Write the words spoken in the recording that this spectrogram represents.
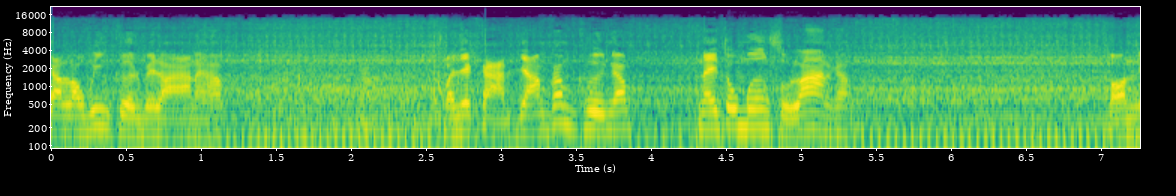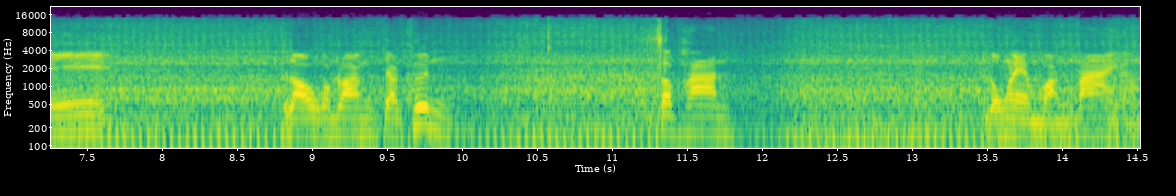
การเราวิ่งเกินเวลานะครับ บรรยากาศยามค่ำคืนครับ ในตัวเมืองสุราษฎร์ครับ ตอนนี้เรากำลังจะขึ้นสะพาน โรงแรมวังใต้ครับ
